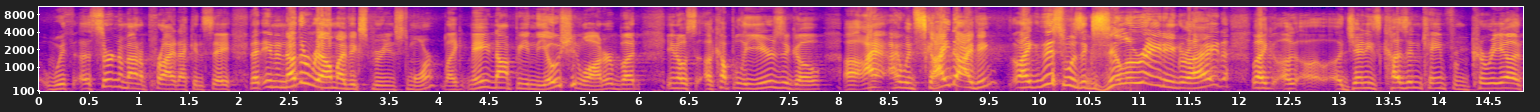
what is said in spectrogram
with a certain amount of pride, I can say that in another realm I've experienced more. Like, may not be in the ocean water, but you know, a couple of years ago, uh, I, I, went skydiving. Like, this was exhilarating, right? Like, uh, Jenny's cousin came from Korea.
